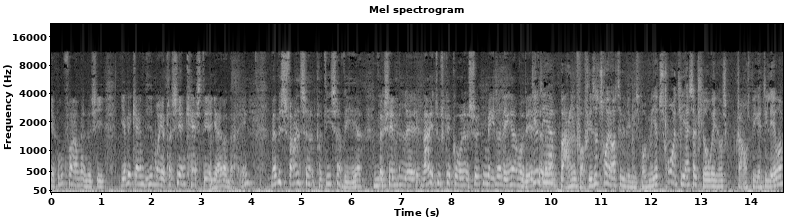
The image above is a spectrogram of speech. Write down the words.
jeg går ud fra, at man vil sige, jeg vil gerne vide, må jeg placere en kasse der, ja eller nej? Ikke? Hvad vil svaret så på det så være? For eksempel, øh, nej, du skal gå 17 meter længere mod vest. Det er det, jeg er bange for, for så tror jeg også, det vil blive misbrugt. Men jeg tror, at de er så kloge inde hos Groundspeak, at de laver,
